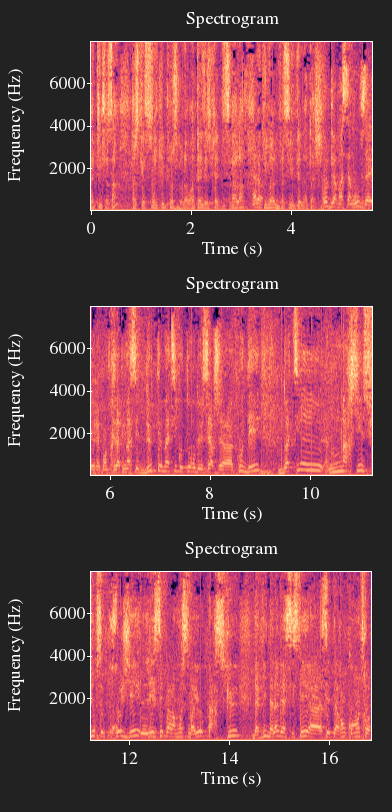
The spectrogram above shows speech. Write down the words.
à Kinshasa, parce que son plus proche collaborateur, j'espère qu'il sera là Alors. et qu'il va lui faciliter la tâche. Olga Massangou, vous allez répondre très rapidement à ces deux thématiques autour de Serge Koundé. Doit-il marcher sur ce projet laissé par Amos Mayo parce que David Nala avait assisté à cette rencontre?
